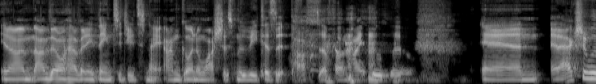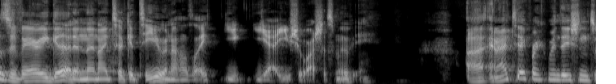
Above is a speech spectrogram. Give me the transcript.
you know, I'm, I do not have anything to do tonight. I'm going to watch this movie because it popped up on my Hulu. And it actually was very good. And then I took it to you and I was like, yeah, you should watch this movie. Uh, and I take recommendations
